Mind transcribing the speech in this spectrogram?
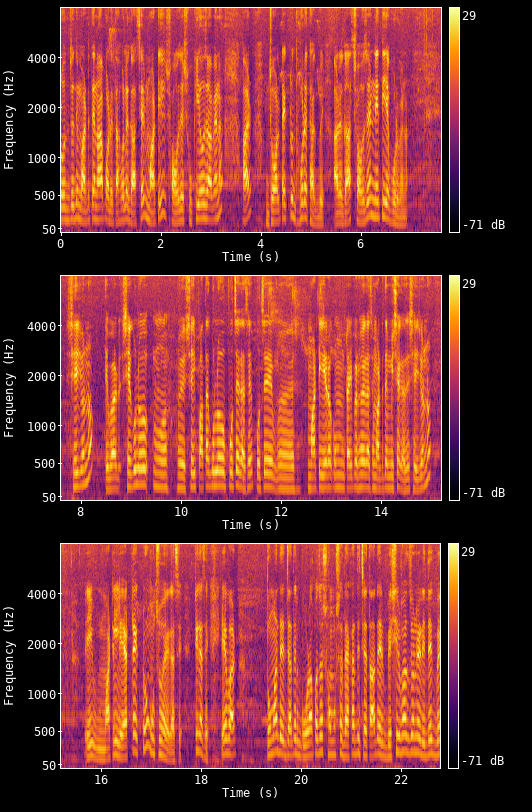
রোদ যদি মাটিতে না পড়ে, তাহলে গাছের মাটি সহজে শুকিয়েও যাবে না আর জলটা একটু ধরে থাকবে আর গাছ সহজে নেতিয়ে পড়বে না। সেই জন্য এবার সেগুলো সেই পাতাগুলো পচে গেছে, পচে মাটি এরকম টাইপের হয়ে গেছে, মাটিতে মিশে গেছে, সেই জন্য এই মাটির লেয়ারটা একটু উঁচু হয়ে গেছে, ঠিক আছে? এবার তোমাদের যাদের গোড়া পচার সমস্যা দেখা দিচ্ছে, তাদের বেশিরভাগ জনেরই দেখবে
